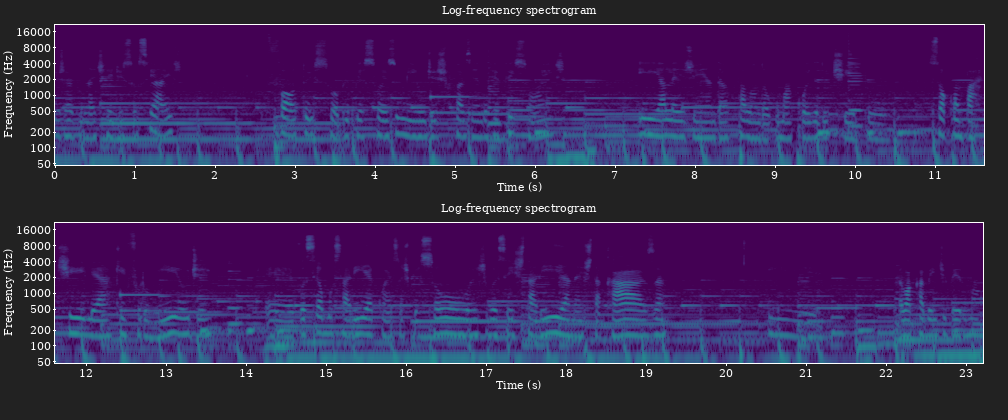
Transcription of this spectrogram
eu já vi nas redes sociais fotos sobre pessoas humildes fazendo refeições e a legenda falando alguma coisa do tipo só compartilha quem for humilde, é, você almoçaria com essas pessoas, você estaria nesta casa. E eu acabei de ver um há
